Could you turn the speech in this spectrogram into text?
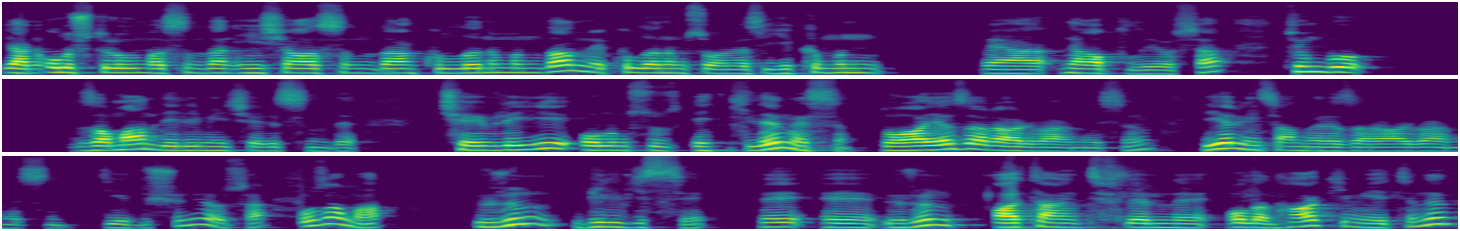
yani oluşturulmasından, inşasından, kullanımından ve kullanım sonrası yıkımın veya ne yapılıyorsa tüm bu zaman dilimi içerisinde çevreyi olumsuz etkilemesin, doğaya zarar vermesin, diğer insanlara zarar vermesin diye düşünüyorsa o zaman ürün bilgisi ve e, ürün alternatiflerine olan hakimiyetinin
